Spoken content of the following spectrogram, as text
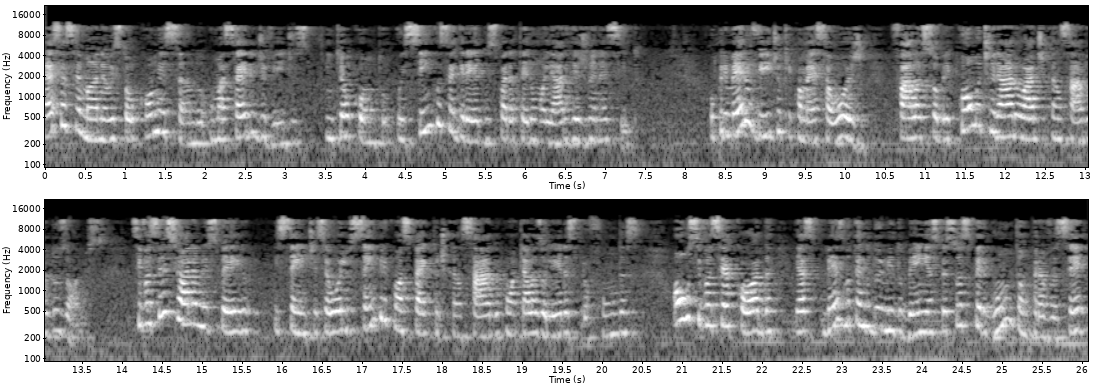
Essa semana eu estou começando uma série de vídeos em que eu conto os 5 segredos para ter um olhar rejuvenescido. O primeiro vídeo que começa hoje fala sobre como tirar o ar de cansado dos olhos. Se você se olha no espelho e sente seu olho sempre com aspecto de cansado, com aquelas olheiras profundas, ou se você acorda e as, mesmo tendo dormido bem, as pessoas perguntam para você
